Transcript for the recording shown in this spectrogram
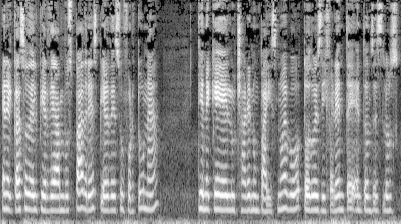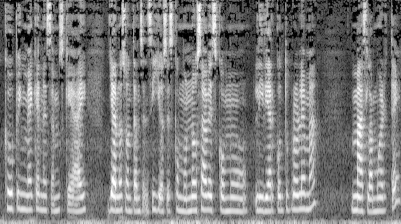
En el caso de él, pierde a ambos padres, pierde su fortuna, tiene que luchar en un país nuevo, todo es diferente, entonces los coping mechanisms que hay ya no son tan sencillos, es como no sabes cómo lidiar con tu problema, más la muerte,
